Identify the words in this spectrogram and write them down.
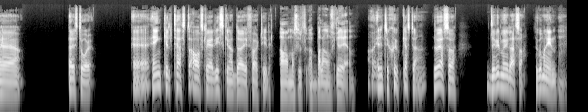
Eh, där det står eh, enkelt test avslöjar risken att dö i förtid. Ja, man skulle ha balansgrejen. Är det inte det sjukaste? Då är alltså, det vill man ju läsa. Så går man in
